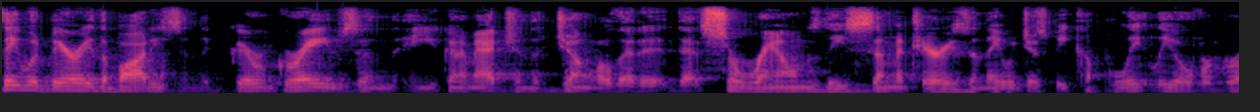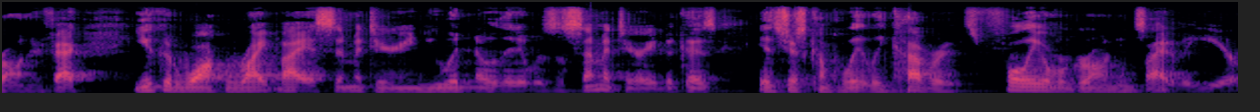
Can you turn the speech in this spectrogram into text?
They would bury the bodies in the graves, and you can imagine the jungle that it, that surrounds these cemeteries, and they would just be completely overgrown. In fact, you could walk right by a cemetery and you wouldn't know that it was a cemetery because it's just completely covered. It's fully overgrown inside of a year.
